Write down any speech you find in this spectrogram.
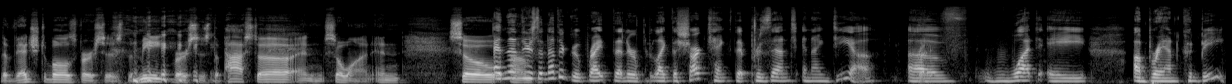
the vegetables versus the meat versus the pasta, and so on. And so, and then um, there's another group, right, that are like the Shark Tank that present an idea of right. what a a brand could be.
